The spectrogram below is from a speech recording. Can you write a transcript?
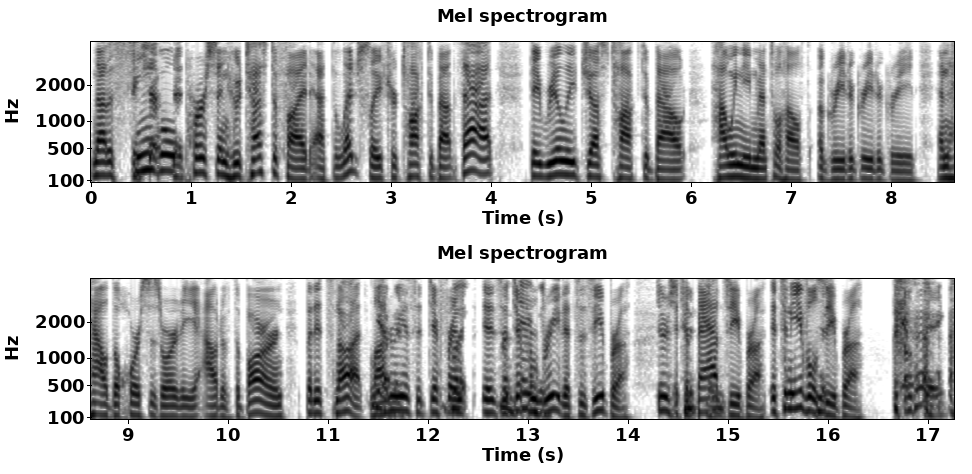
not a single that, person who testified at the legislature talked about that. They really just talked about how we need mental health. Agreed, agreed, agreed, and how the horse is already out of the barn. But it's not. Lottery yeah, but, is a different but, is a different David, breed. It's a zebra. There's it's a bad things. zebra. It's an evil yeah. zebra. Okay.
